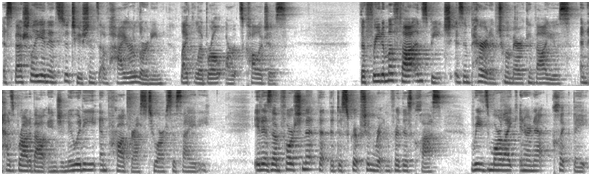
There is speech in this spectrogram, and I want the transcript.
especially in institutions of higher learning like liberal arts colleges. The freedom of thought and speech is imperative to American values and has brought about ingenuity and progress to our society. It is unfortunate that the description written for this class reads more like internet clickbait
